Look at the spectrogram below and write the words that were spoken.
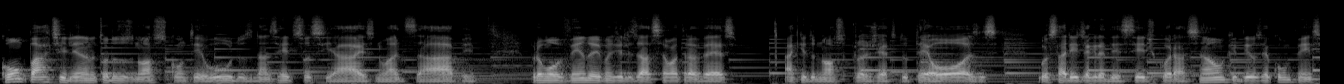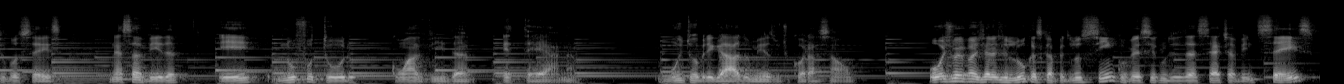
compartilhando todos os nossos conteúdos nas redes sociais, no WhatsApp, promovendo a evangelização através aqui do nosso projeto do Teoses. Gostaria de agradecer de coração que Deus recompense vocês nessa vida e no futuro com a vida eterna. Muito obrigado mesmo de coração. Hoje o Evangelho de Lucas, capítulo 5, versículo 17 a 26,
